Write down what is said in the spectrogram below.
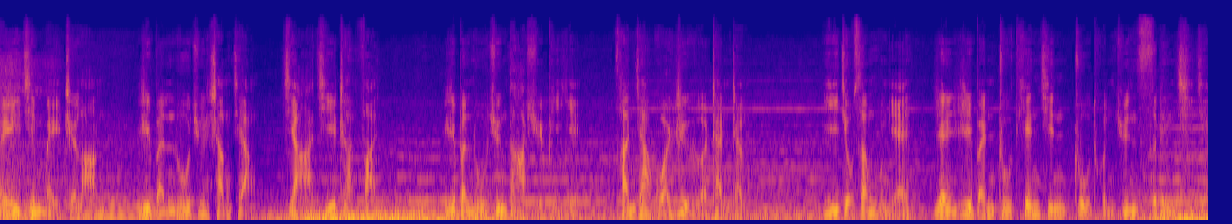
梅津美治郎，日本陆军上将，甲级战犯，日本陆军大学毕业，参加过日俄战争。一九三五年任日本驻天津驻屯军司令期间。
